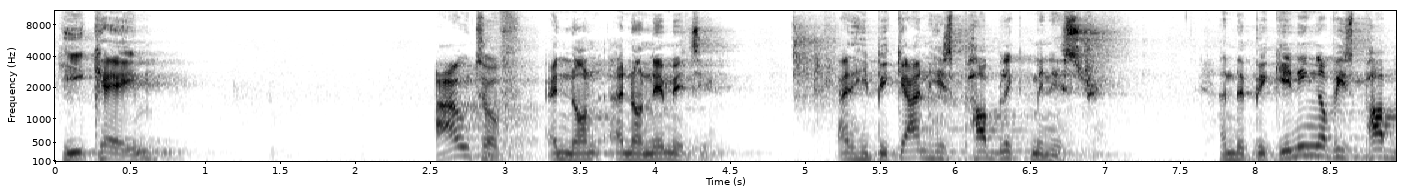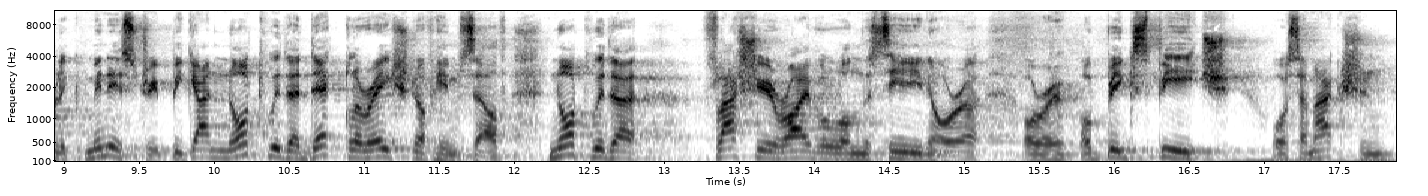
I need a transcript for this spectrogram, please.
he came out of anon- anonymity and he began his public ministry. And the beginning of his public ministry began not with a declaration of himself, not with a flashy arrival on the scene or a, or a or big speech or some action,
